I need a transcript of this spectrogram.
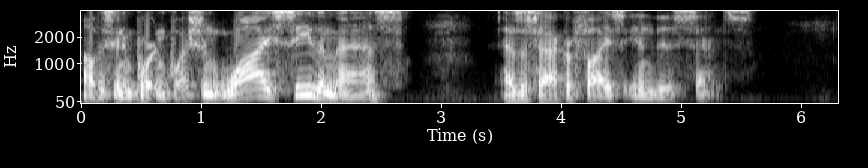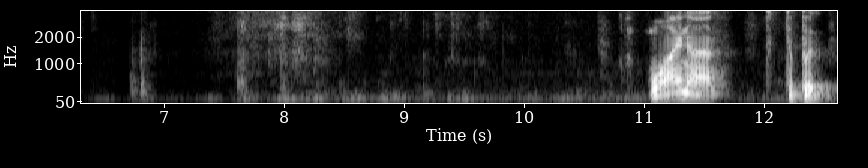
obviously an important question, why see the Mass as a sacrifice in this sense? Why not, to put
